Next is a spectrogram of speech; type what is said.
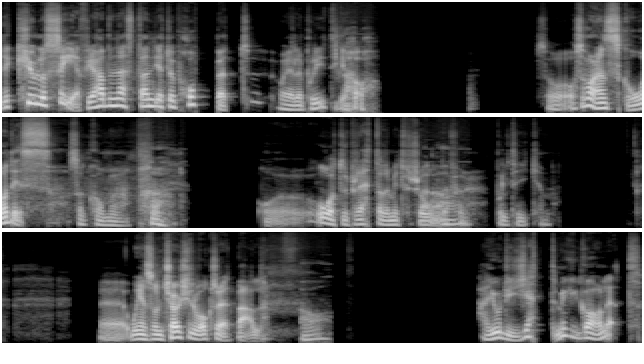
det är kul att se, för jag hade nästan gett upp hoppet vad gäller politiker. Ja. Så, och så var det en skådis som kom och, återupprättade mitt förtroende Ja. för politiken. Eh, Winston Churchill var också rätt ball. ja. Han gjorde jättemycket galet.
